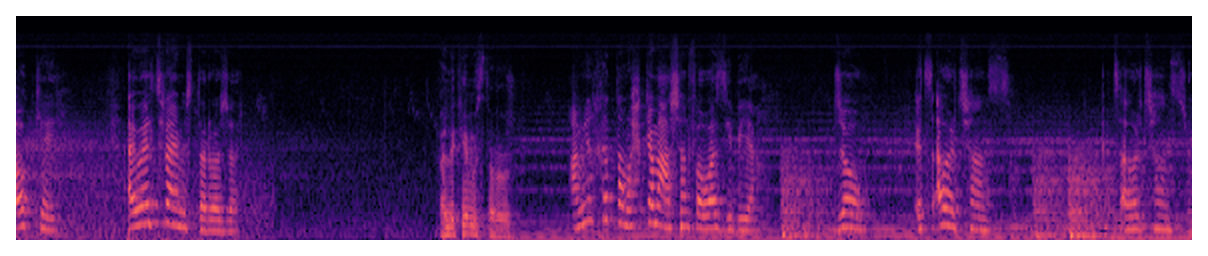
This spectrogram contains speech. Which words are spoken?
okay. I will try mister روجر قال لك إيه مستر روجر؟ عاملين خطة محكمة عشان فواز يبيع. جو it's our chance. It's our chance جو.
